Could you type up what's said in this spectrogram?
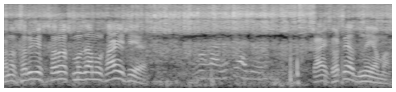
અને સર્વિસ સરસ મજાનું થાય છે. કાંઈ ઘટે જ નહીં એમાં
